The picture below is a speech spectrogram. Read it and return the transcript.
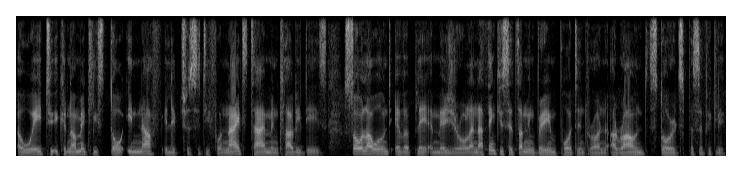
a way to economically store enough electricity for nighttime and cloudy days, solar won't ever play a major role. And I think you said something very important, Ron, around storage specifically.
